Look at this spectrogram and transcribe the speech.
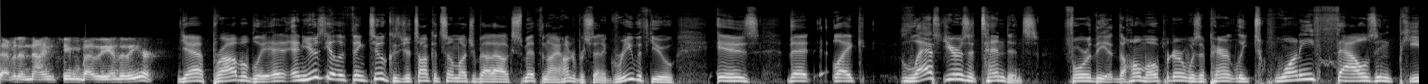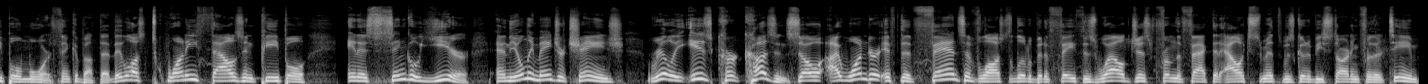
seven and nine team by the end of the year. Yeah, probably. And, and here's the other thing too, because you're talking so much about Alex Smith, and I 100% agree with you, is that like last year's attendance for the the home opener was apparently 20,000 people more. Think about that. They lost 20,000 people in a single year. And the only major change really is Kirk Cousins. So I wonder if the fans have lost a little bit of faith as well, just from the fact that Alex Smith was going to be starting for their team.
